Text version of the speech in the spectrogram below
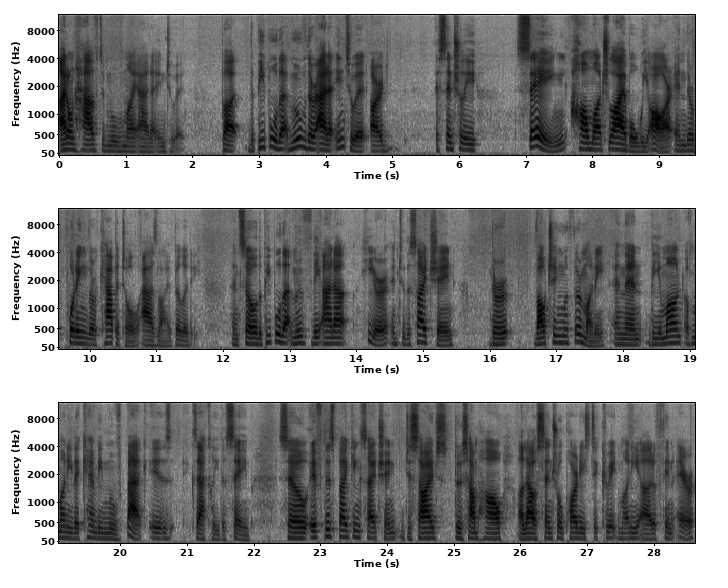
I don't have to move my ADA into it. But the people that move their ADA into it are essentially saying how much liable we are and they're putting their capital as liability. And so the people that move the ADA here into the sidechain, they're vouching with their money and then the amount of money that can be moved back is exactly the same. So if this banking sidechain decides to somehow allow central parties to create money out of thin air,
